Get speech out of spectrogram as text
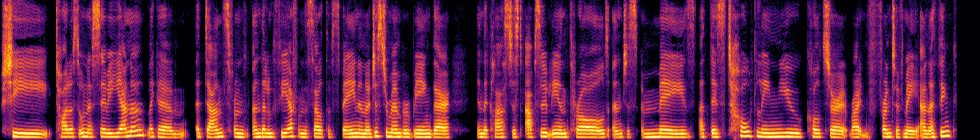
she taught us una sevillana, like a, a dance from Andalusia, from the south of Spain. And I just remember being there in the class just absolutely enthralled and just amazed at this totally new culture right in front of me. And I think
